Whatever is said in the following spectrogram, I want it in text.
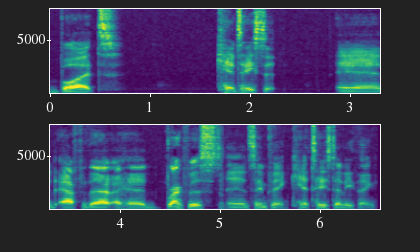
but can't taste it. And after that, I had breakfast and same thing, can't taste anything.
